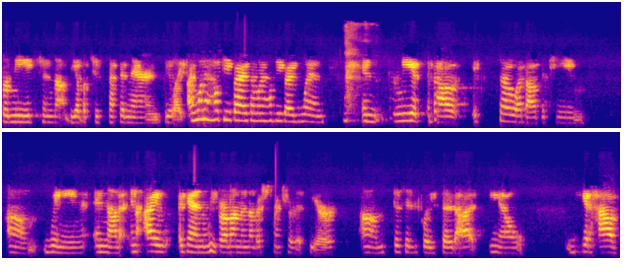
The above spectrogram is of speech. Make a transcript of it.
for me to not be able to step in there and be like, I want to help you guys. I want to help you guys win. and for me, it's about, it's so about the team um, winning and not, and I, again, we brought on another sprinter this year um, specifically so that, you know, we could have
